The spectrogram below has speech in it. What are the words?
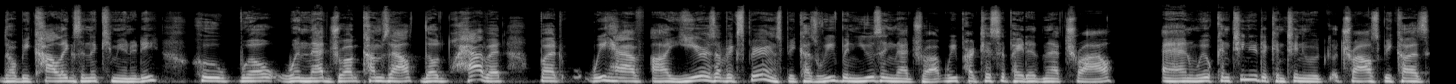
There'll be colleagues in the community who will, when that drug comes out, they'll have it, but we have uh, years of experience because we've been using that drug. We participated in that trial. And we'll continue to continue trials because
